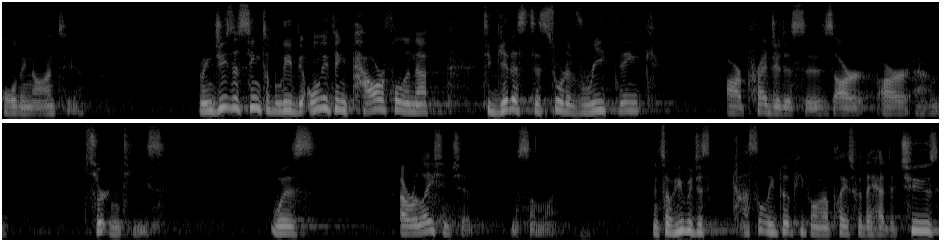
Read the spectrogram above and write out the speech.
holding on to. I mean, Jesus seemed to believe the only thing powerful enough to get us to sort of rethink our prejudices, our, our um, certainties, was a relationship with someone. And so he would just constantly put people in a place where they had to choose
